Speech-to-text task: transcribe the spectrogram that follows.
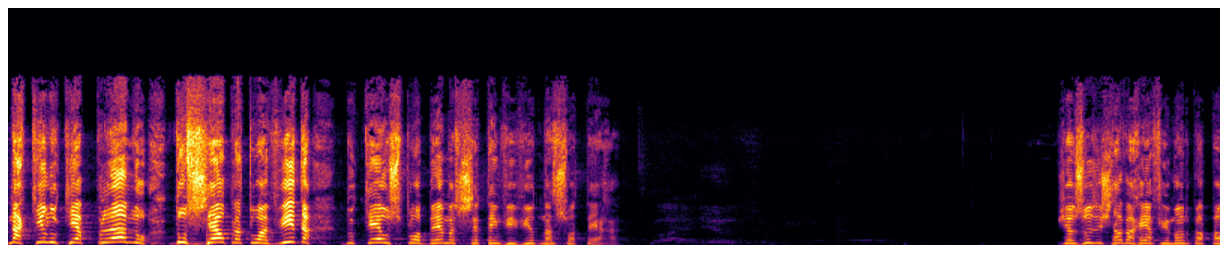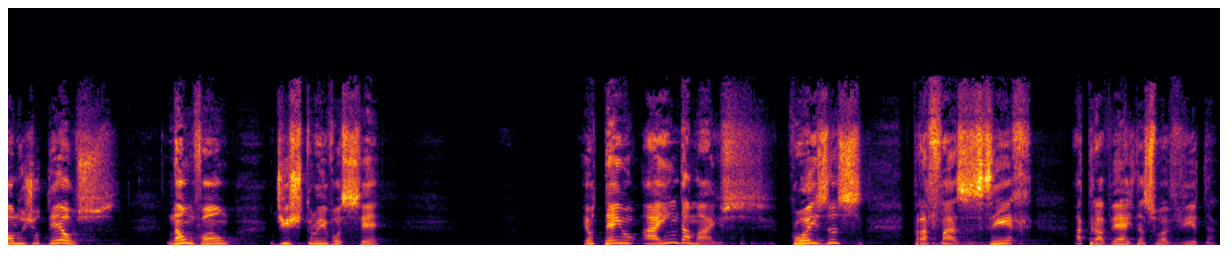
naquilo que é plano do céu para a tua vida do que os problemas que você tem vivido na sua terra. Jesus estava reafirmando para Paulo: os judeus não vão destruir você. Eu tenho ainda mais coisas para fazer através da sua vida.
